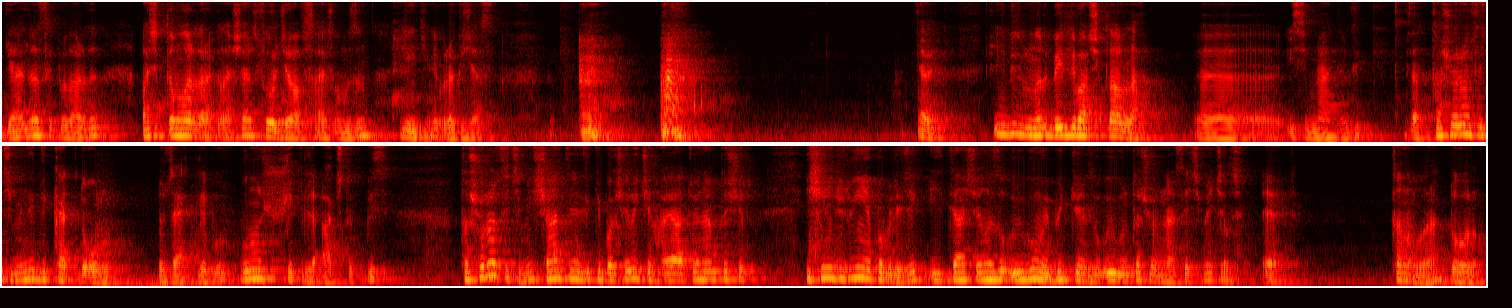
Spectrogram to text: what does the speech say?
genelde nasıl yapıyorlardı? Açıklamalarda da arkadaşlar soru cevap sayfamızın linkini bırakacağız. evet. Şimdi biz bunları belli başlıklarla e, isimlendirdik. Mesela taşeron seçiminde dikkatli olun. Özellikle bu. Bunu şu şekilde açtık biz. Taşeron seçimi şantiyenizdeki başarı için hayati önem taşır. İşini düzgün yapabilecek, ihtiyaçlarınıza uygun ve bütçenize uygun taşeronlar seçmeye çalışın. Evet. Tanım olarak doğru.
